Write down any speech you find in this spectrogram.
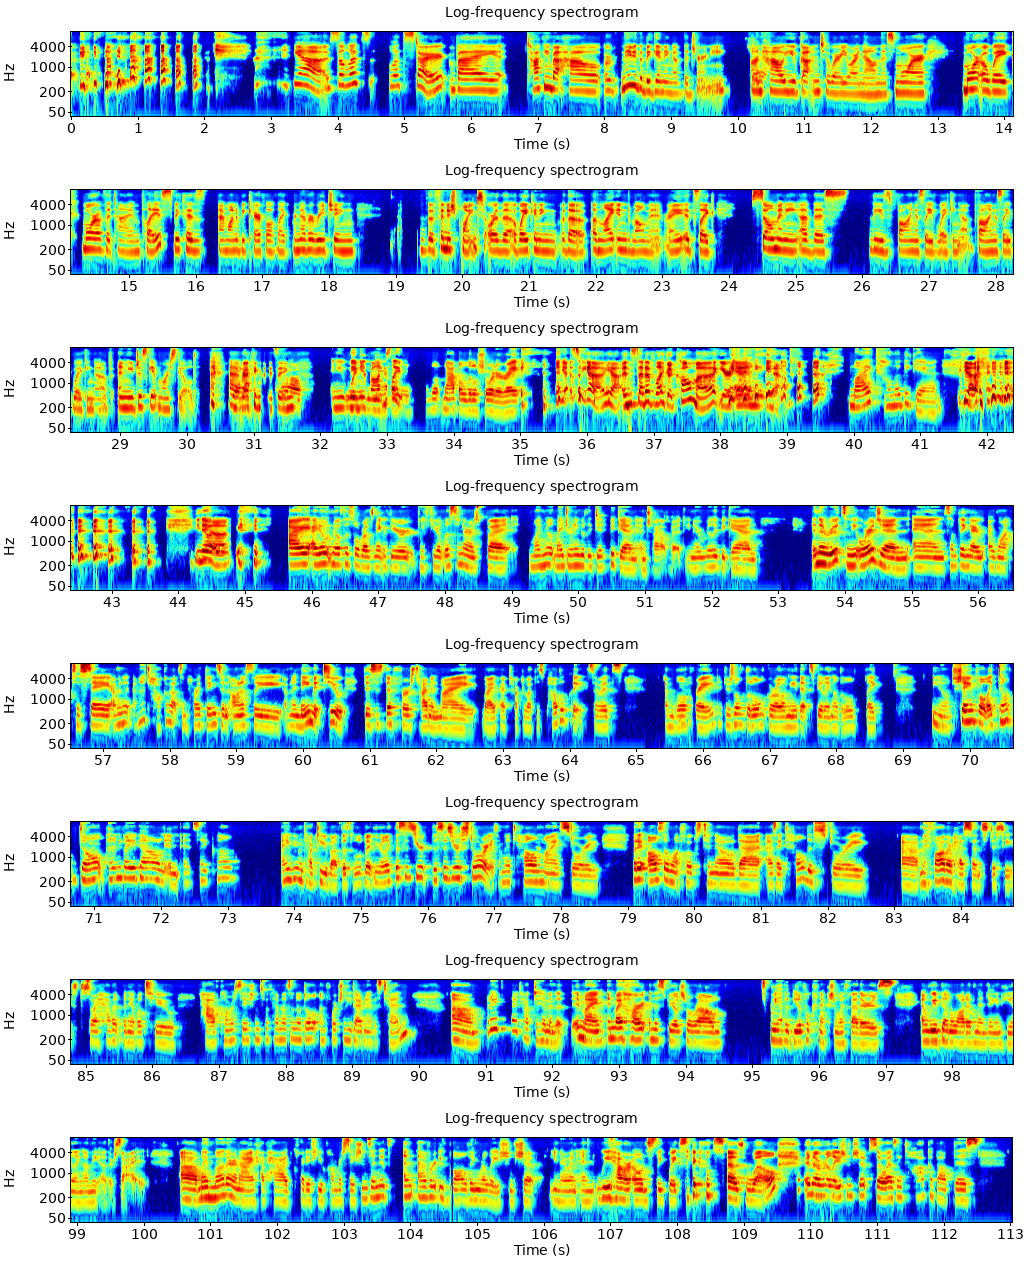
note. yeah. So let's, let's start by talking about how, or maybe the beginning of the journey sure. on how you've gotten to where you are now in this more more awake more of the time place because i want to be careful of like we're never reaching the finish point or the awakening or the enlightened moment right it's like so many of this these falling asleep waking up falling asleep waking up and you just get more skilled at yeah. recognizing oh. and you when you're falling asleep a nap a little shorter right yes yeah yeah instead of like a coma you're in nap my coma began. Yeah. you know, yeah. I I don't know if this will resonate with your with your listeners, but my my journey really did begin in childhood. You know, really began in the roots and the origin and something I, I want to say i'm gonna i'm gonna talk about some hard things and honestly i'm gonna name it too. This is the first time in my life i've talked about this publicly. So it's i'm a little afraid. There's a little girl in me that's feeling a little like you know shameful like don't don't put anybody down. And it's like well i've even talked to you about this a little bit and you're like this is your this is your story so i'm going to tell my story. But i also want folks to know that as i tell this story uh, my father has since deceased so i haven't been able to have conversations with him as an adult. Unfortunately he died when i was 10 um, but I, I talked to him in the in my in my heart in the spiritual realm. We have a beautiful connection with others, and we've done a lot of mending and healing on the other side. Uh, my mother and I have had quite a few conversations, and it's an ever evolving relationship, you know, and, and we have our own sleep wake cycles as well in our relationship. So, as I talk about this,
